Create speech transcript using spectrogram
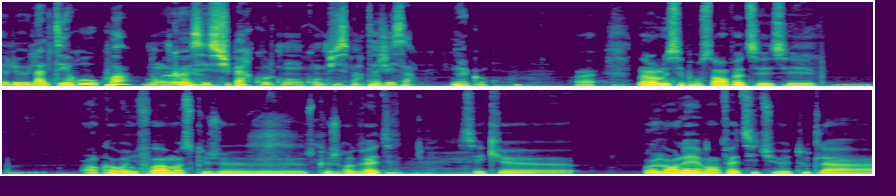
le- l'altéro ou quoi. Donc, Ah ouais. euh, c'est super cool qu'on puisse partager ça. D'accord. Non, non, mais c'est pour ça, en fait, c'est- c'est. Encore une fois, moi, ce que je, ce que je regrette, c'est que. On enlève, en fait, si tu veux, toute la,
